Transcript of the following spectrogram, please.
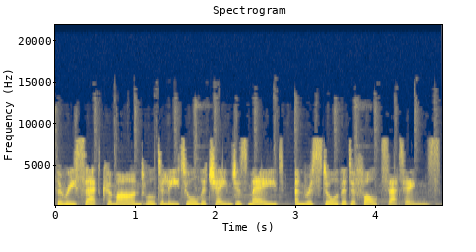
The reset command will delete all the changes made, and restore the default settings.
